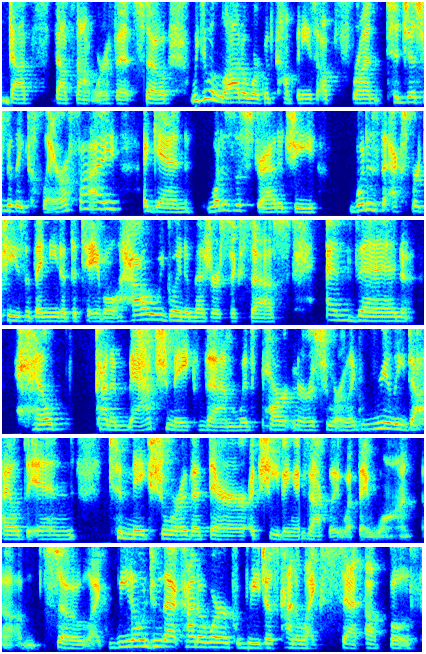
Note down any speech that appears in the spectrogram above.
that's that's not worth it. So we do a lot of work with companies up front to just really clarify again what is the strategy what is the expertise that they need at the table how are we going to measure success and then help kind of match make them with partners who are like really dialed in to make sure that they're achieving exactly what they want. Um, so like we don't do that kind of work. We just kind of like set up both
